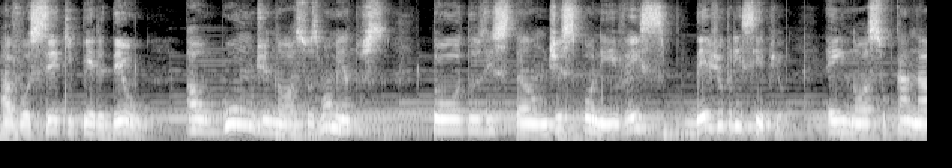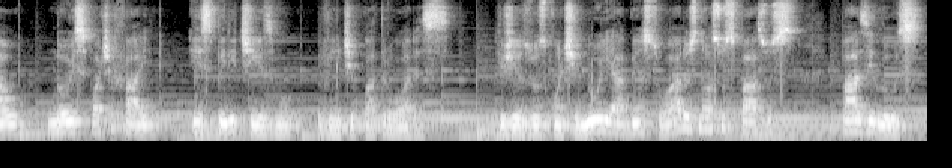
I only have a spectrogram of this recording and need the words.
a você que perdeu algum de nossos momentos, todos estão disponíveis desde o princípio em nosso canal no Spotify Espiritismo 24 horas. Que Jesus continue a abençoar os nossos passos, paz e luz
